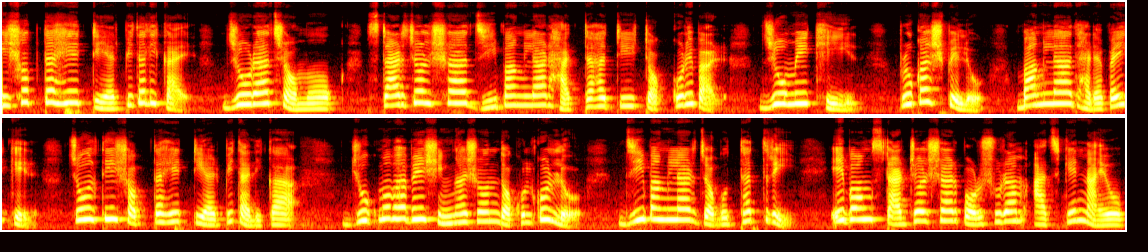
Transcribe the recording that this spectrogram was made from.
এই সপ্তাহে টিআরপি তালিকায়। জোড়া চমক, স্টার জলসা, জি বাংলার হাড্ডাহাড্ডি টক্কর এবার জমে ক্ষীর। প্রকাশ পেল বাংলা ধারাবাহিকের চলতি সপ্তাহের টিআরপি তালিকা। যুগ্মভাবে সিংহাসন দখল করল জি বাংলার জগদ্ধাত্রী এবং স্টার জলসার পরশুরাম আজকের নায়ক।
